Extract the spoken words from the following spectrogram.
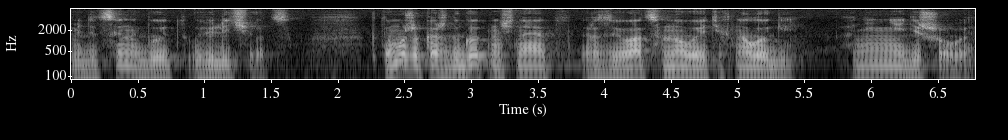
медицины будет увеличиваться. К тому же каждый год начинают развиваться новые технологии. Они не дешевые.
